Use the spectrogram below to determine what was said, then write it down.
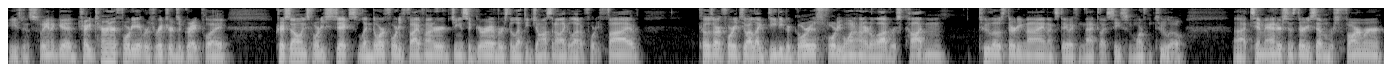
He's been swinging it good. Trea Turner, 48 versus Richards, a great play. Chris Owings, 46. Lindor, 4,500. Jean Segura versus the lefty Johnson, I like a lot at 45. Cozart, 42. I like Didi Gregorius, 4,100 a lot versus Cotton. Tulo's 39. I'd stay away from that till I see some more from Tulo. Uh, Tim Anderson's 37 versus Farmer.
